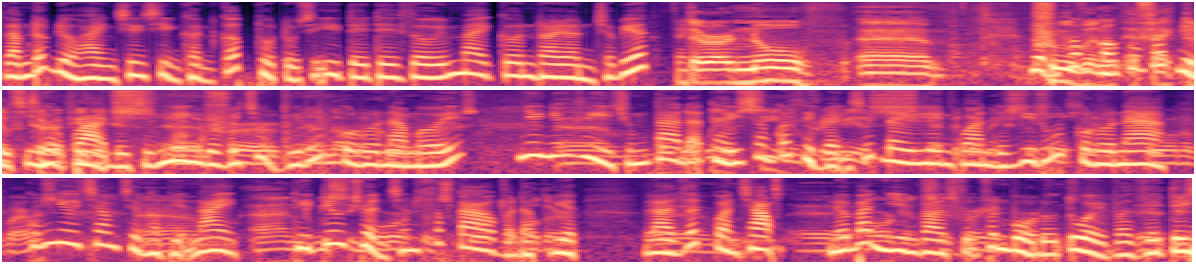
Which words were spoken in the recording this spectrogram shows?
Giám đốc điều hành chương trình khẩn cấp thuộc Tổ chức Y tế Thế giới Michael Ryan cho biết. Uh, Hiện không có phương pháp điều trị hiệu quả để chứng minh đối với chủng virus corona mới, như những gì chúng ta đã thấy trong các dịch bệnh trước đây liên quan đến virus corona, cũng như trong trường hợp hiện nay, thì tiêu chuẩn chăm sóc cao và đặc biệt là rất quan trọng. Nếu bạn nhìn vào sự phân bổ độ tuổi và giới tính,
